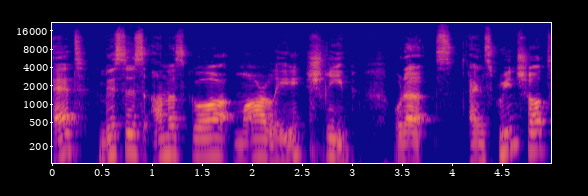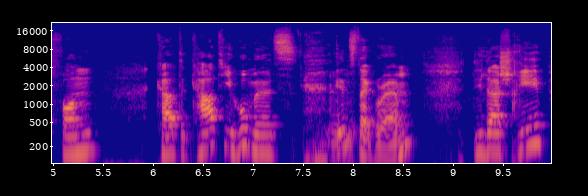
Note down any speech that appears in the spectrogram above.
at Mrs. underscore Marley schrieb, oder ein Screenshot von Kat Kati Hummels Instagram, die da schrieb,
